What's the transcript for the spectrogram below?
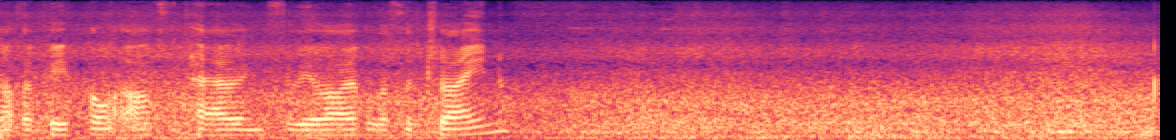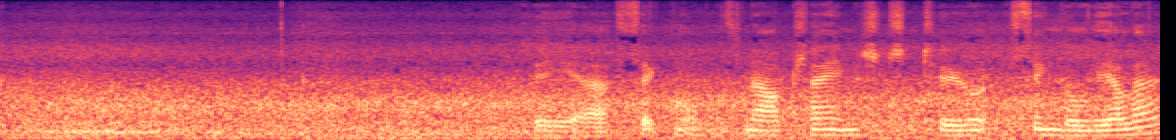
Other people are preparing for the arrival of the train. The uh, signal has now changed to single yellow.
